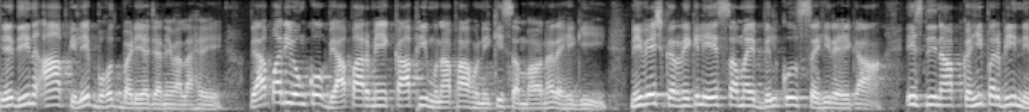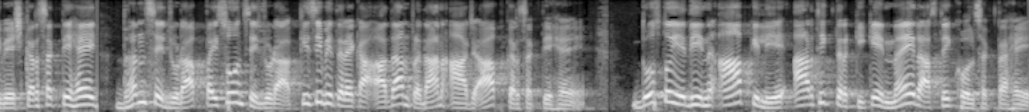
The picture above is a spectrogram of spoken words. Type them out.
ये दिन आपके लिए बहुत बढ़िया जाने वाला है। व्यापारियों को व्यापार में काफ़ी मुनाफा होने की संभावना रहेगी। निवेश करने के लिए समय बिल्कुल सही रहेगा। इस दिन आप कहीं पर भी निवेश कर सकते हैं। धन से जुड़ा, पैसों से जुड़ा, किसी भी तरह का आदान प्रदान आज आप कर सकते हैं। दोस्तों, ये दिन आपके लिए आर्थिक तरक्की के नए रास्ते खोल सकता है।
